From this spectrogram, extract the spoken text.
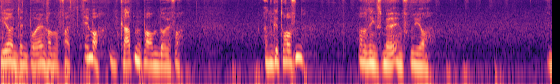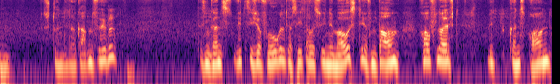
Hier in den Bäumen haben wir fast immer einen Gartenbaumläufer angetroffen, allerdings mehr im Frühjahr. in der Stunde der Gartenvögel. Das ist ein ganz witziger Vogel, der sieht aus wie eine Maus, die auf den Baum raufläuft, mit ganz braun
